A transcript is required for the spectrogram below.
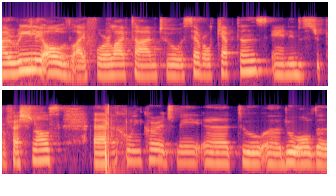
I really owe like for a lifetime to several captains and industry professionals uh, who encouraged me uh, to uh, do all the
